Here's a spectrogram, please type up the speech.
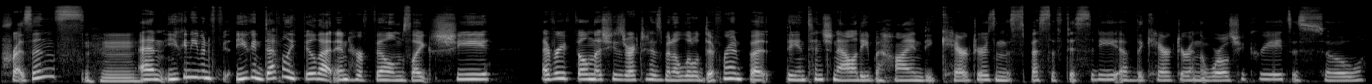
presence Mhm. and you can even f- you can definitely feel that in her films like she every film that she's directed has been a little different but the intentionality behind the characters and the specificity of the character and the world she creates is so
